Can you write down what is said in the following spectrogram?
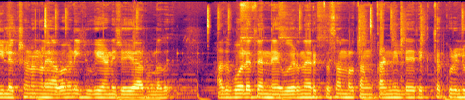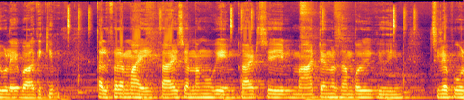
ഈ ലക്ഷണങ്ങളെ അവഗണിക്കുകയാണ് ചെയ്യാറുള്ളത്. അതുപോലെ തന്നെ ഉയർന്ന രക്തസമ്മർദ്ദം കണ്ണിലെ രക്തക്കുഴലുകളെ ബാധിക്കും. തൽഫലമായി കാഴ്ച മങ്ങുകയും കാഴ്ചയിൽ മാറ്റങ്ങൾ സംഭവിക്കുകയും ചിലപ്പോൾ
